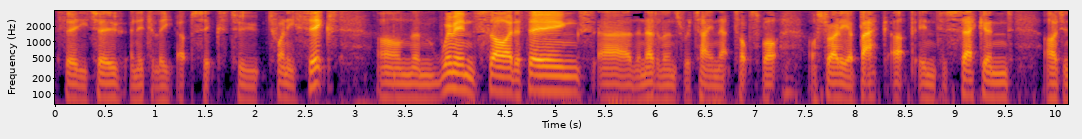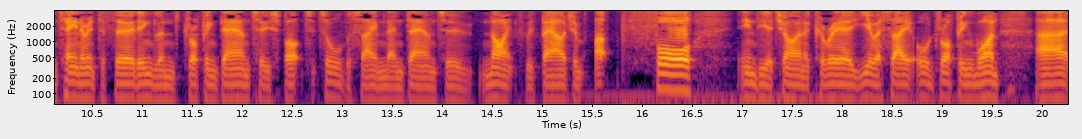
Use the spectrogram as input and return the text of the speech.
32, and Italy up six to 26. On the women's side of things, uh, the Netherlands retain that top spot. Australia back up into second. Argentina into third. England dropping down two spots. It's all the same then down to ninth with Belgium up four. India, China, Korea, USA all dropping one. Uh,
